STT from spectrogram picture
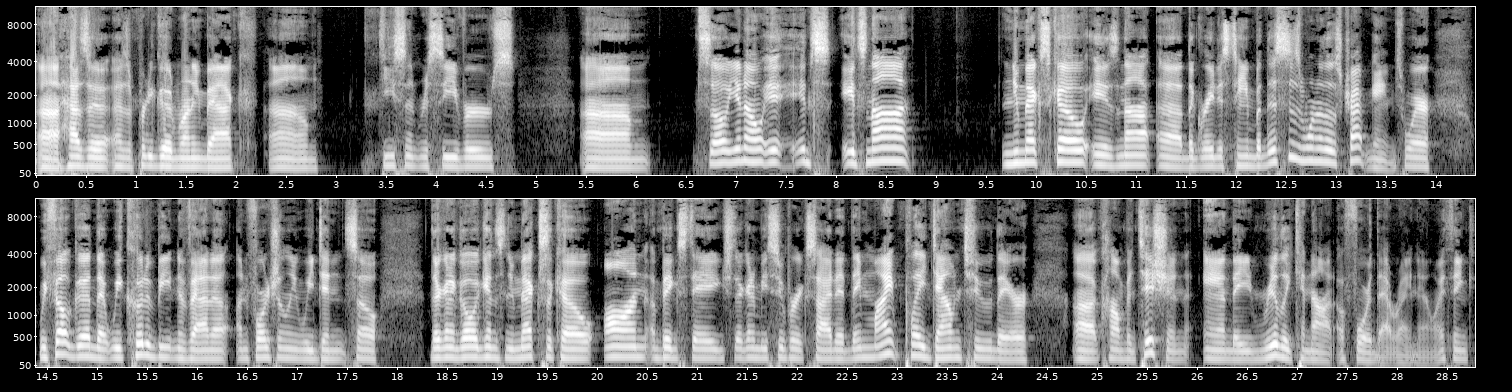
uh, has a has a pretty good running back, um, decent receivers. Um, so you know it, it's it's not New Mexico is not uh, the greatest team, but this is one of those trap games where we felt good that we could have beat Nevada. Unfortunately, we didn't. So they're going to go against New Mexico on a big stage. They're going to be super excited. They might play down to their uh, competition, and they really cannot afford that right now. I think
